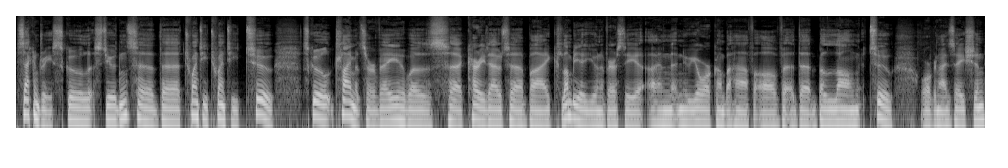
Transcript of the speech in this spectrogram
secondary school students. Uh, the 2022 school climate survey was uh, carried out uh, by Columbia University in New York on behalf of the Belong To organisation.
